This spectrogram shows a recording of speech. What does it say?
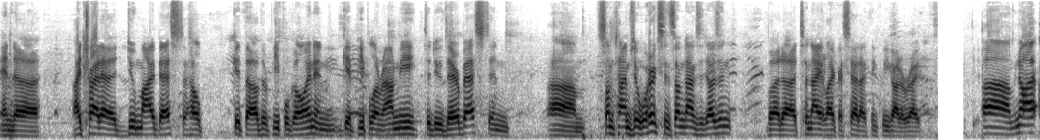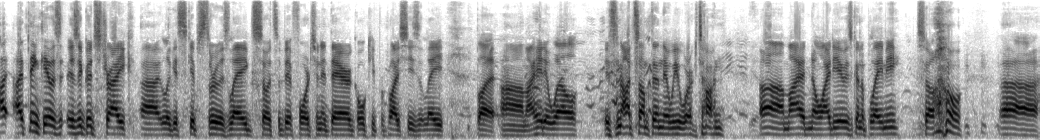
And uh, I try to do my best to help get the other people going and get people around me to do their best. And um, sometimes it works and sometimes it doesn't. But uh, tonight, like I said, I think we got it right. Um, no, I, I think it was, it was a good strike. Uh, look, it skips through his legs, so it's a bit fortunate there. Goalkeeper probably sees it late, but um, I hit it well. It's not something that we worked on. Um, I had no idea he was going to play me, so uh,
